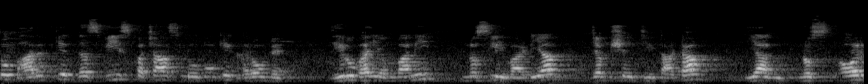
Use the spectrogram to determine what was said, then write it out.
तो भारत के 10, 20, 50 लोगों के घरों में धीरू भाई अंबानी नुस्ली वाडिया जमशेद जी टाटा या नुस और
